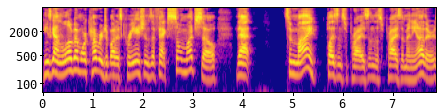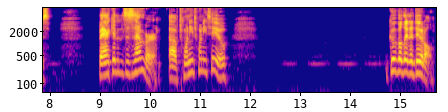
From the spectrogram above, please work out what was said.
he's gotten a little bit more coverage about his creations. In fact, so much so that, to my pleasant surprise and the surprise of many others, back in December of 2022, Google did a doodle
